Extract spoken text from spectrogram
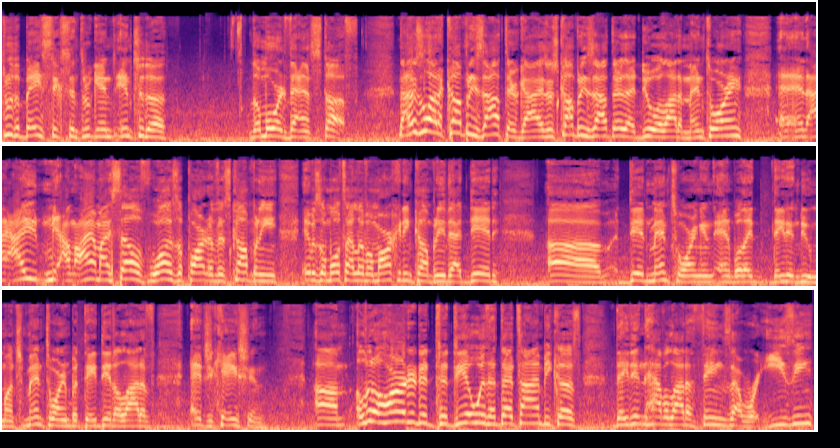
through the basics and through in- into the the more advanced stuff. Now, there's a lot of companies out there, guys. There's companies out there that do a lot of mentoring, and I, I, I myself was a part of this company. It was a multi-level marketing company that did uh, did mentoring, and, and well, they they didn't do much mentoring, but they did a lot of education. Um, a little harder to, to deal with at that time because they didn't have a lot of things that were easy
